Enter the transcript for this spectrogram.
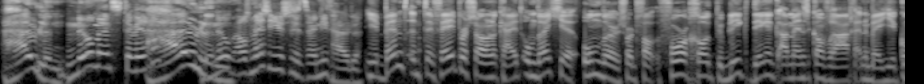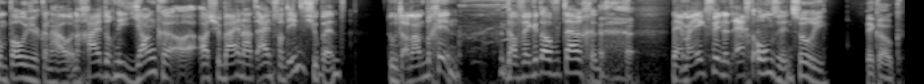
Huilen. Nul mensen ter wereld? Huilen. Nul, als mensen hier zitten, zou je niet huilen. Je bent een tv-persoonlijkheid omdat je onder soort van voor groot publiek dingen aan mensen kan vragen en een beetje je composure kan houden. En dan ga je toch niet janken als je bijna aan het eind van het interview bent? Doe het dan aan het begin. Dan vind ik het overtuigend. Nee, maar ik vind het echt onzin. Sorry. Ik ook.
